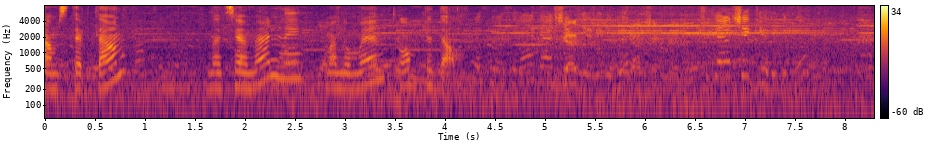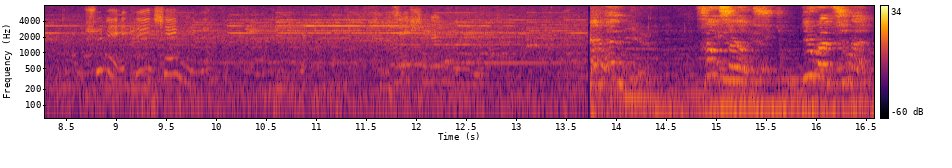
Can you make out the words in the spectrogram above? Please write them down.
Амстердам. Національний монумент of the Dam. Gerçek yeri gibi. Şu gerçek yeri gibi. Şu neydi? Şey miydi? Yeşilin Velsels, New Amsterdam.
